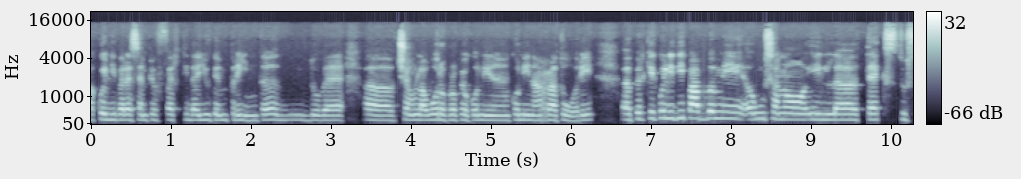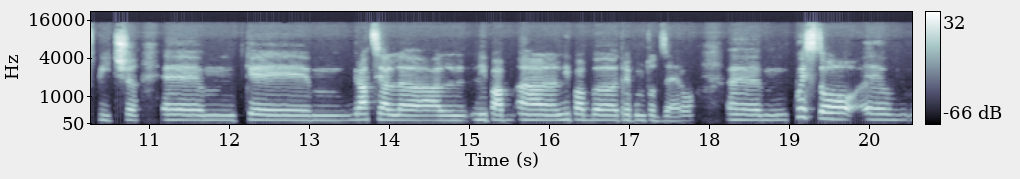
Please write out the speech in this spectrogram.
a quelli per esempio offerti da You Can Print dove c'è un lavoro proprio con i, con i narratori eh, perché quelli di PubMe usano il text to speech, ehm, che mm, grazie al, all'EPUB 3.0. Eh, questo eh,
